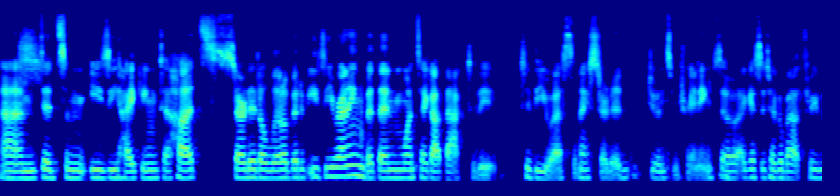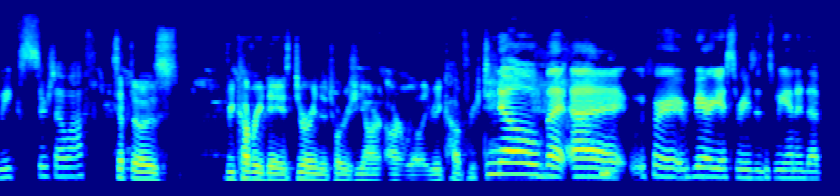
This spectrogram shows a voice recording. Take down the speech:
Um, did some easy hiking to huts, started a little bit of easy running, but then once I got back to the to the U.S. and I started doing some training. So I guess it took about three weeks or so off. Except those recovery days during the Tour de aren't, aren't really recovery days. No, but uh, for various reasons, we ended up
